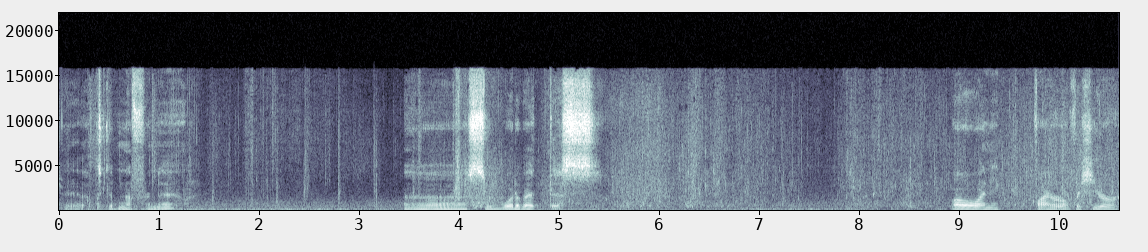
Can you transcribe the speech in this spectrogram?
Okay, that's good enough for now. Uh, so what about this? Oh, I need fire over here.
